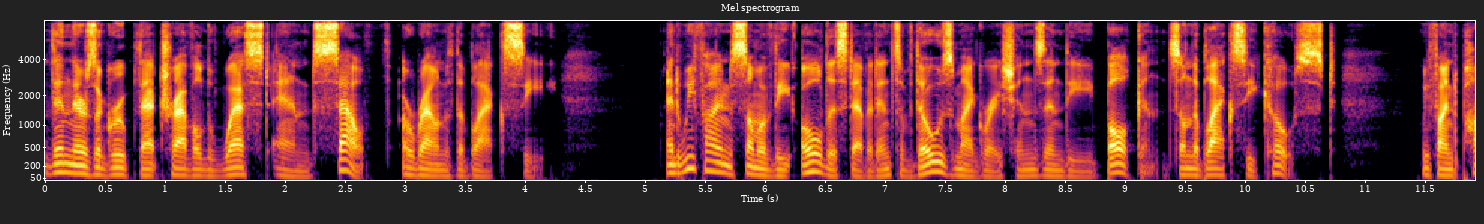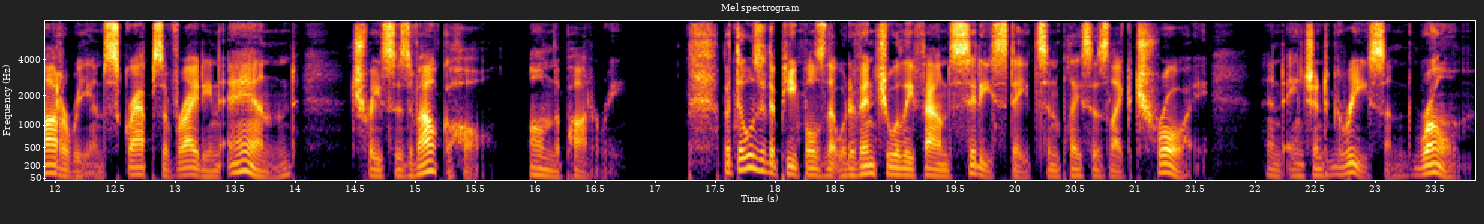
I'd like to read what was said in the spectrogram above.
Then there's a group that traveled west and south around the Black Sea. And we find some of the oldest evidence of those migrations in the Balkans on the Black Sea coast. We find pottery and scraps of writing and traces of alcohol on the pottery. But those are the peoples that would eventually found city states in places like Troy and ancient Greece and Rome.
